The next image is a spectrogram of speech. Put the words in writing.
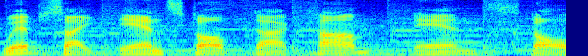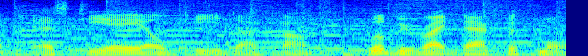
Website danstalp.com, danstalp, S-T-A-L-P.com. We'll be right back with more.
